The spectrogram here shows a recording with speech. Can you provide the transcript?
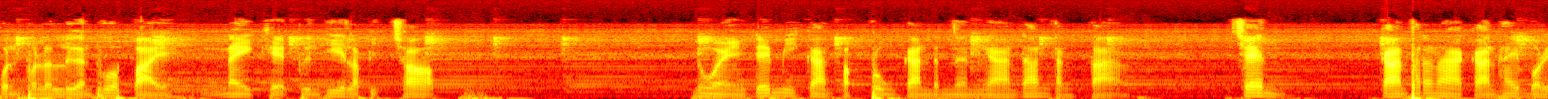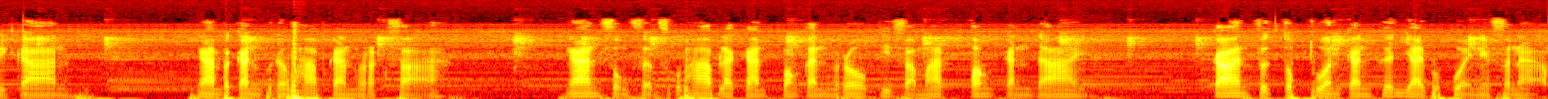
คลพลเรือนทั่วไปในเขตพื้นที่รับผิดชอบ หน่วยได้มีการปรับปรุงการดำเนินงานด้านต่าง ๆ เช่น การพัฒนาการให้บริการ งานประกันคุณภาพการรักษา งานส่งเสริมสุขภาพและการป้องกันโรคที่สามารถป้องกันได้ การฝึกทบทวนการเคลื่อนย้ายผู้ป่วยในสนาม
